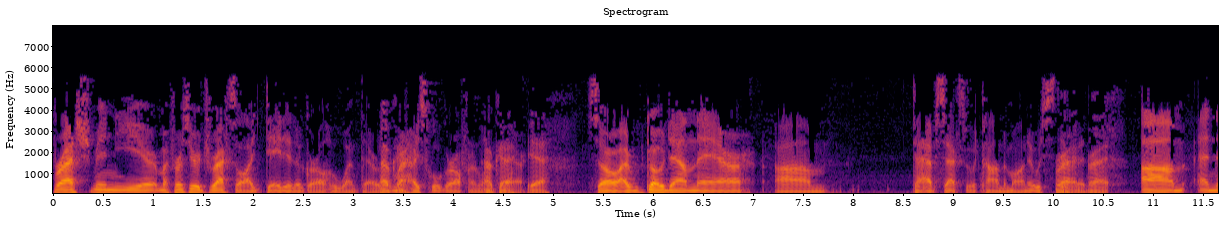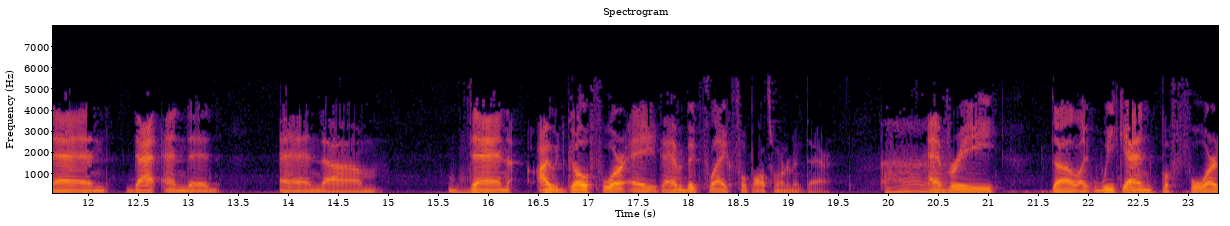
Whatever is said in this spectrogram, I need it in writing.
freshman year, my first year at Drexel. I dated a girl who went there. It was Okay. My high school girlfriend went Okay, there. yeah. So I would go down there um, to have sex with a condom on. It was Right, stupid. right. Um, and then that ended, and um, then I would go for a. They have a big flag football tournament there Ah. every the like weekend before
